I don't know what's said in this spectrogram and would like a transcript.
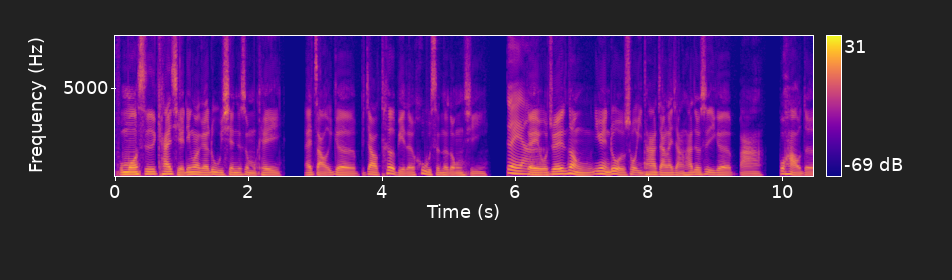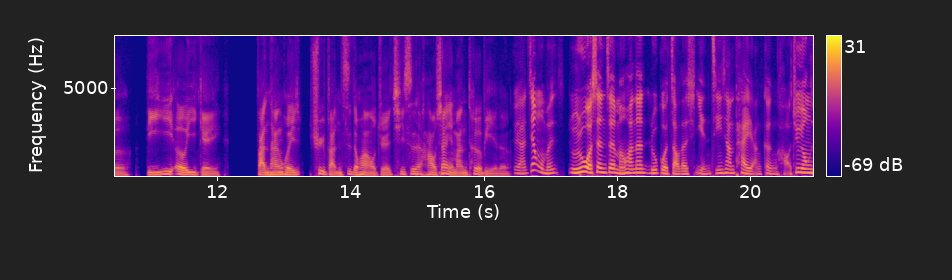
福摩斯开启了另外一个路线，就是我们可以来找一个比较特别的护身的东西。对呀、对，我觉得那种，因为如果说以他讲来讲，他就是一个把不好的敌意、恶意给反弹回去反制的话，我觉得其实好像也蛮特别的。对啊，这样我们如果圣正门的话，那如果找的眼睛像太阳更好，就用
